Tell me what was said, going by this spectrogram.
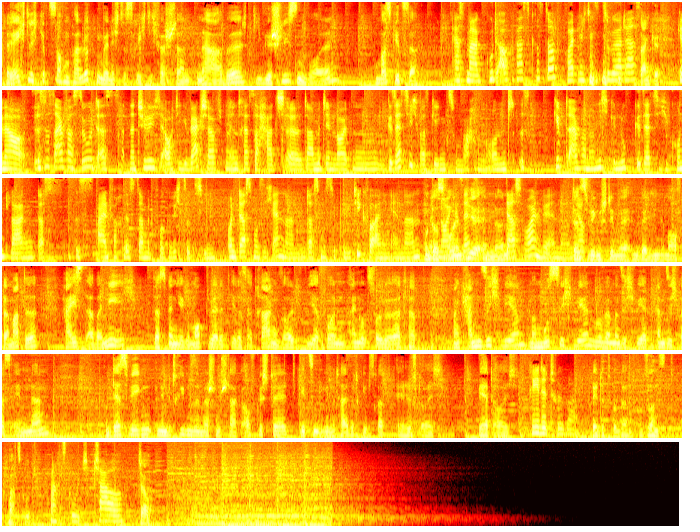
Rechtlich gibt es noch ein paar Lücken, wenn ich das richtig verstanden habe, die wir schließen wollen. Um was geht's da? Erstmal gut aufgepasst, Christoph. Freut mich, dass du zugehört hast. Danke. Genau. Es ist einfach so, dass natürlich auch die Gewerkschaft ein Interesse hat, äh, da mit den Leuten gesetzlich was gegen zu machen. Und es gibt einfach noch nicht genug gesetzliche Grundlagen, dass es einfach ist, damit vor Gericht zu ziehen. Und das muss sich ändern. Und das muss die Politik vor allen Dingen ändern. Und das wollen Gesetzen. wir ändern. Das wollen wir ändern. Deswegen ja. stehen wir in Berlin immer auf der Matte. Heißt aber nicht, dass wenn ihr gemobbt werdet, ihr das ertragen sollt. Wie ihr vorhin eindrucksvoll gehört habt, man kann sich wehren, man muss sich wehren. Nur wenn man sich wehrt, kann sich was ändern. Und deswegen, in den Betrieben sind wir schon stark aufgestellt. Geht zum IG Metall Betriebsrat, er hilft euch, wehrt euch. Redet drüber. Redet drüber. Und sonst macht's gut. Macht's gut. Ciao. Ciao.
